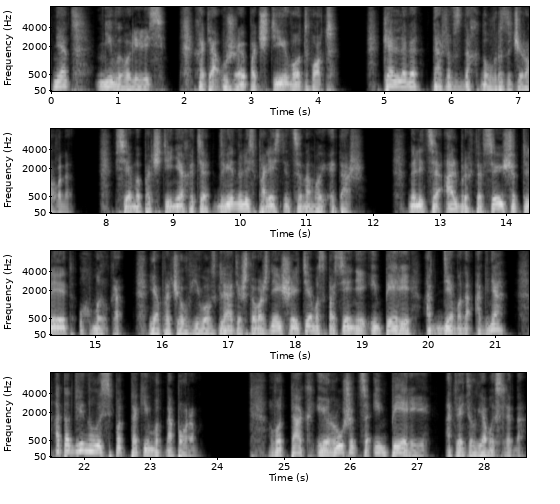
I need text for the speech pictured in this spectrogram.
Нет, не вывалились, хотя уже почти вот-вот. Келлеве даже вздохнул разочарованно. Все мы почти нехотя двинулись по лестнице на мой этаж. На лице Альбрехта все еще тлеет ухмылка. Я прочел в его взгляде, что важнейшая тема спасения империи от демона огня отодвинулась под таким вот напором. «Вот так и рушатся империи», — ответил я мысленно.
